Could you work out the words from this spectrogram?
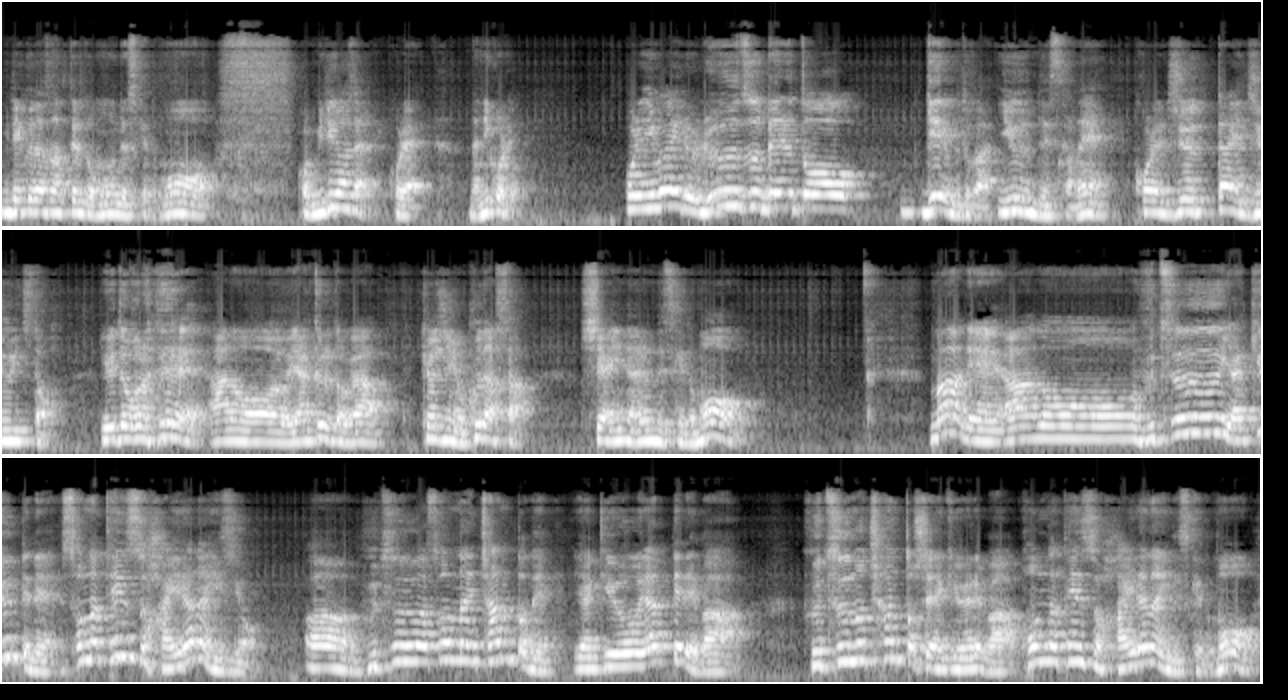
見てくださってると思うんですけども、これ見てください。これ。何これ？これいわゆるルーズベルトゲームとか言うんですかね。これ10対11というところで、あのー、ヤクルトが巨人を下した試合になるんですけども、まあね、あのー、普通野球ってね、そんな点数入らないんですよ。うん、普通はそんなにちゃんとね、野球をやってれば、普通のちゃんとした野球をやれば、こんな点数入らないんですけども、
